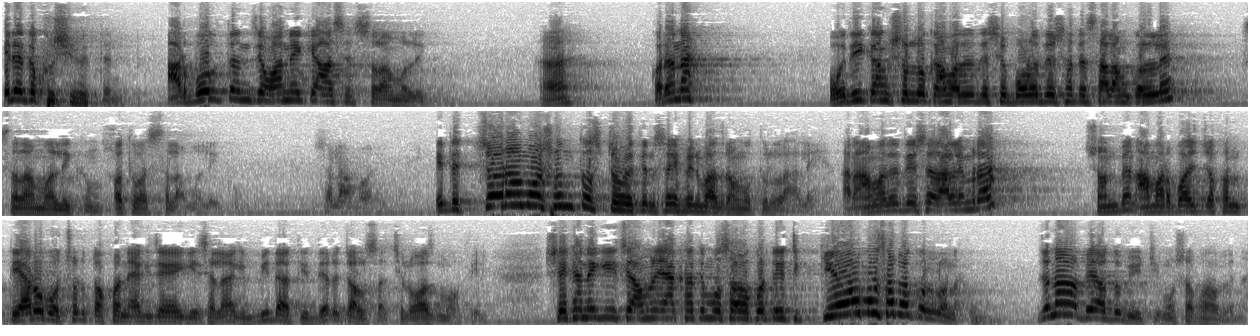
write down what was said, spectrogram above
এটা তো খুশি হতেন। আর বলতেন যে অনেকে আসে সালাম আলাইকুম। হ্যাঁ? করে না? অধিকাংশ লোক আমাদের দেশে বড়দের সাথে সালাম করলে সালাম আলাইকুম অথবা সালাম আলাইকুম। সালাম আলাইকুম। এতে চরম অসন্তুষ্ট হইতেন সাইফিন বাজ রহমতুল্লাহ আলী আর আমাদের দেশের আলেমরা শুনবেন আমার বয়স যখন তেরো বছর তখন এক জায়গায় গিয়েছিলাম বিদাতিদের জলসা ছিল ওয়াজ মহফিল। সেখানে গিয়েছি আমরা এক হাতে মুসাফা করতে গেছি। কেউ মুসাফা করল না। যে না বেআবিটি মুসাফা হবে না।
